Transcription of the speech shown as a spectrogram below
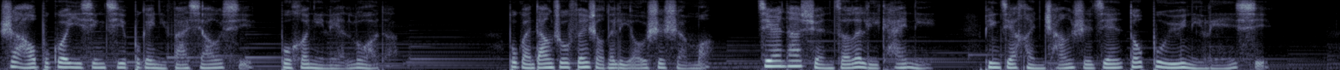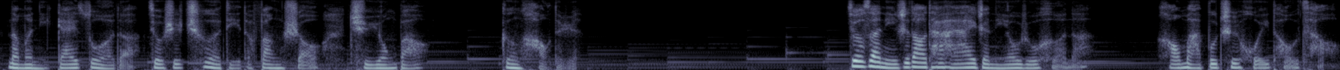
是熬不过一星期不给你发消息、不和你联络的。不管当初分手的理由是什么，既然他选择了离开你，并且很长时间都不与你联系，那么你该做的就是彻底的放手，去拥抱更好的人。就算你知道他还爱着你，又如何呢？好马不吃回头草，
